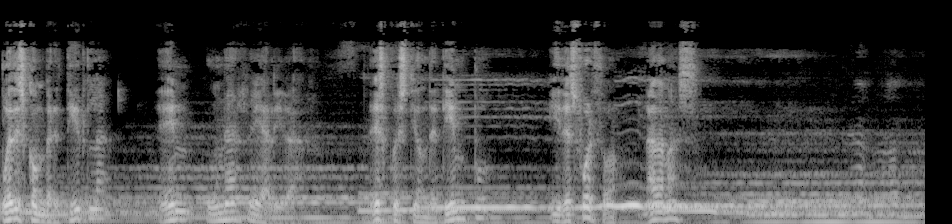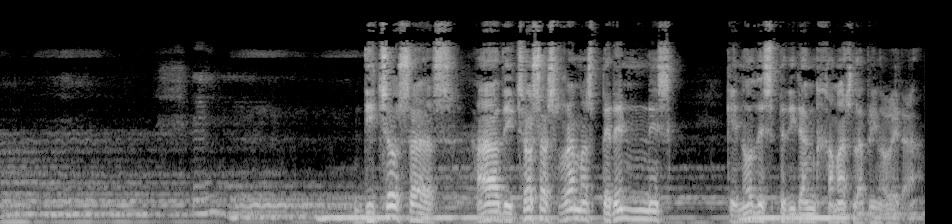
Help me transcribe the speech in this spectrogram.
Puedes convertirla en una realidad. Es cuestión de tiempo y de esfuerzo, nada más. Dichosas, ah, dichosas ramas perennes que no despedirán jamás la primavera.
